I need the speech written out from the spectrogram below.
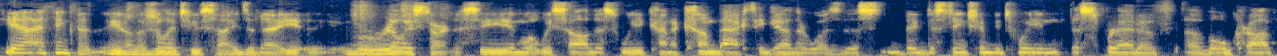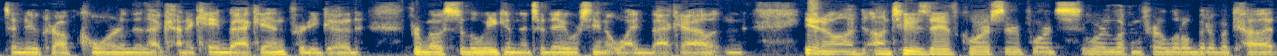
Yeah, I think that you know there's really two sides of that. We're really starting to see, and what we saw this week kind of come back together was this big distinction between the spread of, of old crop to new crop corn, and then that kind of came back in pretty good for most of the week, and then today we're seeing it widen back out. And you know, on, on Tuesday, of course, the reports were looking for a little bit of a cut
